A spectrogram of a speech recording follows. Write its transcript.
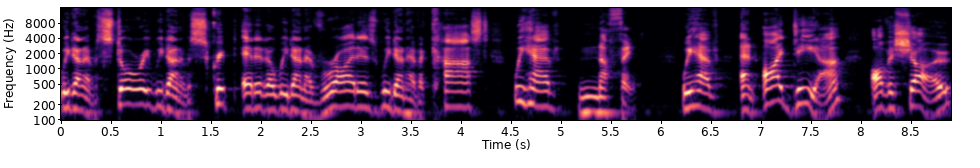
we don't have a story, we don't have a script editor, we don't have writers, we don't have a cast, we have nothing. We have an idea of a show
